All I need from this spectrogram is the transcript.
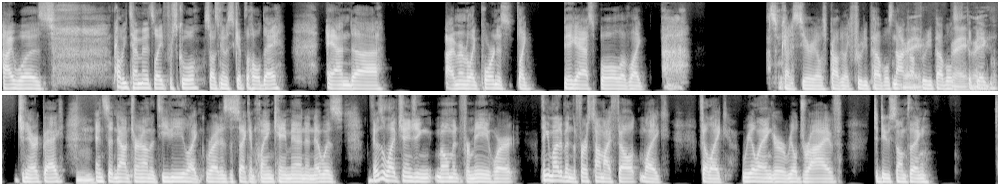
I was probably 10 minutes late for school. So I was going to skip the whole day. And uh, I remember like pouring this like big ass bowl of like ah, some kind of cereal. It was probably like Fruity Pebbles, knockoff Right. Fruity Pebbles, Right, the right. big generic bag Mhm. and sit down, turn on the TV, like right as the second plane came in. And it was, it was a life changing moment for me where I think it might have been the first time I felt like, felt like real anger, real drive to do something.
